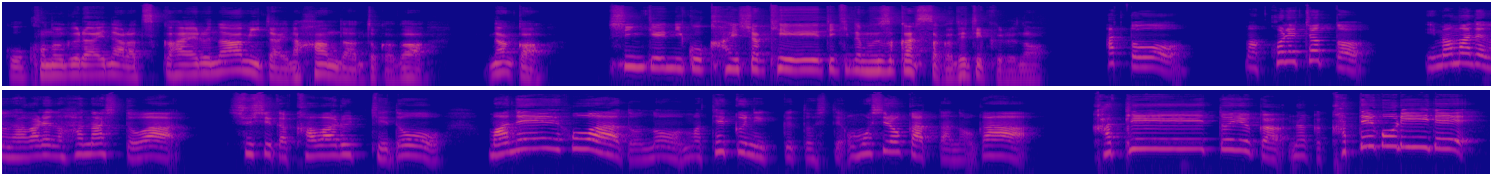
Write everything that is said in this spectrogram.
こう、このぐらいなら使えるな、みたいな判断とかが、なんか、真剣にこう、会社経営的な難しさが出てくるな。あと、まあ、これちょっと、今までの流れの話とは趣旨が変わるけど、マネーフォワードの、まあ、テクニックとして面白かったのが、家計というか、なんかカテゴリーで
